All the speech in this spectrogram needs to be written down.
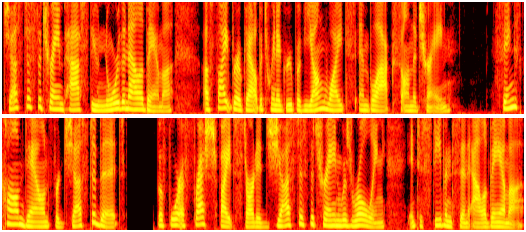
Just as the train passed through northern Alabama, a fight broke out between a group of young whites and blacks on the train. Things calmed down for just a bit before a fresh fight started just as the train was rolling into Stevenson, Alabama.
